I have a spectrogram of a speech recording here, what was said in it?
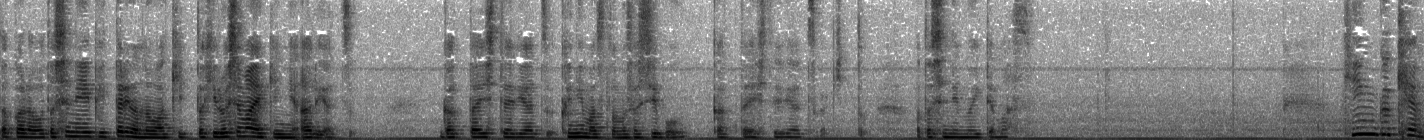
だから私にぴったりなのはきっと広島駅にあるやつ。合体してるやつ。国松と武蔵坊合体してるやつがきっと。私に向いてます。キングケン。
